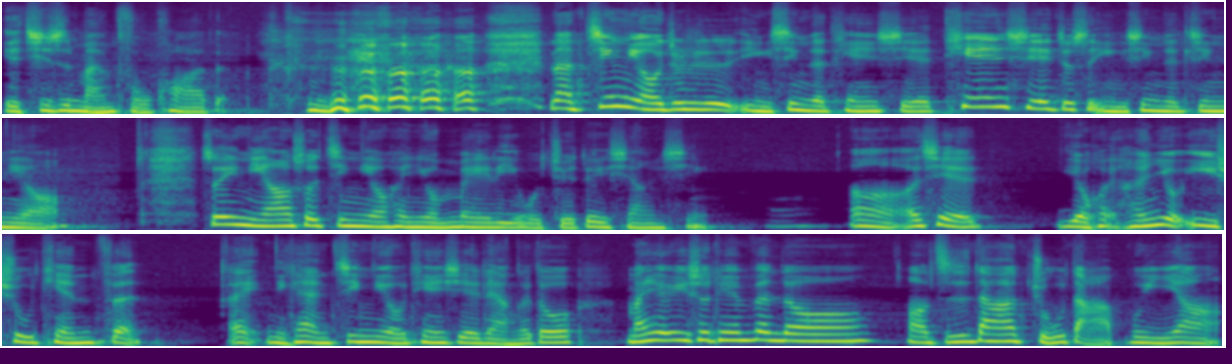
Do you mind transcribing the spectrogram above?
也其实蛮浮夸的，那金牛就是隐性的天蝎，天蝎就是隐性的金牛，所以你要说金牛很有魅力，我绝对相信。嗯，而且有很很有艺术天分。哎，你看金牛天蝎两个都蛮有艺术天分的哦。哦，只是大家主打不一样。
